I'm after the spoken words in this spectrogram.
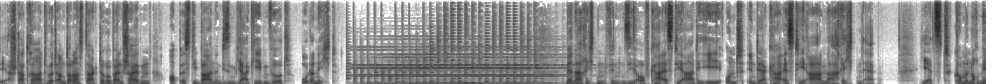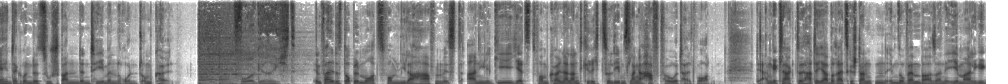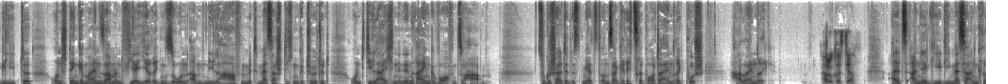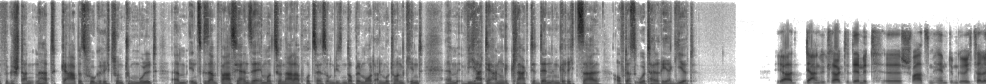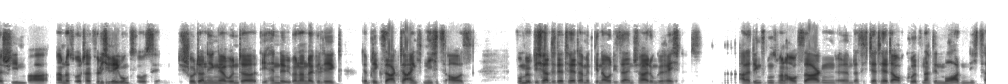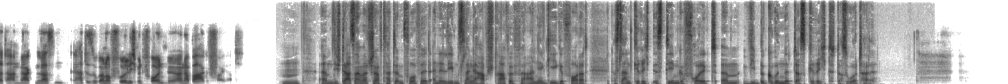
Der Stadtrat wird am Donnerstag darüber entscheiden, ob es die Bahn in diesem Jahr geben wird oder nicht. Mehr Nachrichten finden Sie auf ksta.de und in der KSTA Nachrichten App. Jetzt kommen noch mehr Hintergründe zu spannenden Themen rund um Köln. Vor Gericht. Im Fall des Doppelmords vom Nieler Hafen ist Anil G. jetzt vom Kölner Landgericht zu lebenslanger Haft verurteilt worden. Der Angeklagte hatte ja bereits gestanden, im November seine ehemalige Geliebte und den gemeinsamen vierjährigen Sohn am Nieler Hafen mit Messerstichen getötet und die Leichen in den Rhein geworfen zu haben. Zugeschaltet ist mir jetzt unser Gerichtsreporter Hendrik Pusch. Hallo Hendrik. Hallo Christian. Als Anil G. die Messerangriffe gestanden hat, gab es vor Gericht schon Tumult. Ähm, insgesamt war es ja ein sehr emotionaler Prozess um diesen Doppelmord an Mutter und Kind. Ähm, wie hat der Angeklagte denn im Gerichtssaal auf das Urteil reagiert? Ja, der Angeklagte, der mit äh, schwarzem Hemd im Gerichtssaal erschienen war, nahm das Urteil völlig regungslos hin. Die Schultern hingen herunter, die Hände übereinander gelegt, der Blick sagte eigentlich nichts aus. Womöglich hatte der Täter mit genau dieser Entscheidung gerechnet. Allerdings muss man auch sagen, ähm, dass sich der Täter auch kurz nach den Morden nichts hatte anmerken lassen. Er hatte sogar noch fröhlich mit Freunden in einer Bar gefeiert. Hm. Ähm, die Staatsanwaltschaft hatte im Vorfeld eine lebenslange Haftstrafe für Aniel G. gefordert. Das Landgericht ist dem gefolgt. Ähm, wie begründet das Gericht das Urteil?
